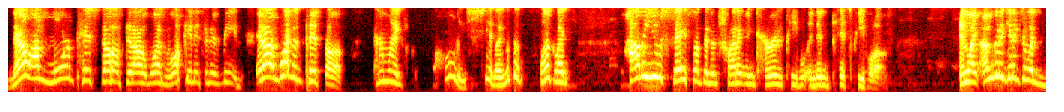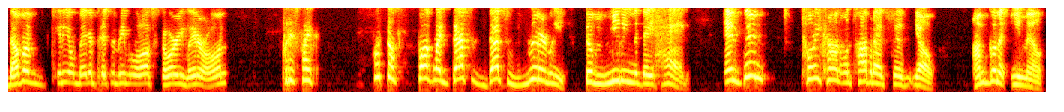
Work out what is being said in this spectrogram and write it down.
Now I'm more pissed off than I was walking into this meeting. And I wasn't pissed off. And I'm like, holy shit, like what the fuck? Like, how do you say something to try to encourage people and then piss people off? And like I'm gonna get into another Kenny Omega pissing people off story later on. But it's like what the fuck? Like that's that's literally the meeting that they had. And then Tony Khan on top of that says, yo, I'm gonna email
